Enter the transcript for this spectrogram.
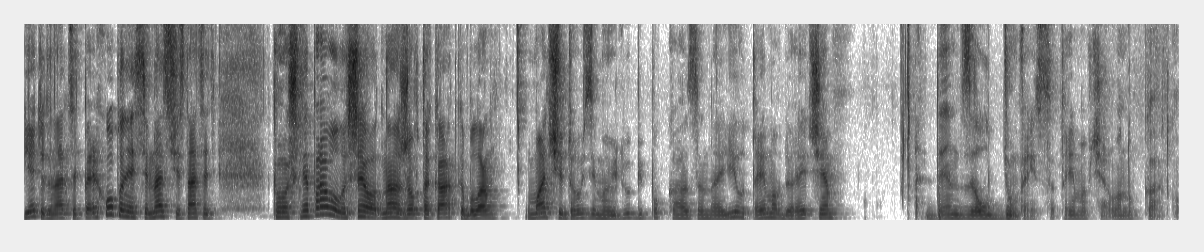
5-11 перехоплення, 17-16 порушення правил. Лише одна жовта картка була у матчі, друзі мої любі, показана. І отримав, до речі, Дензел Дюмфріс. Отримав червону картку.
